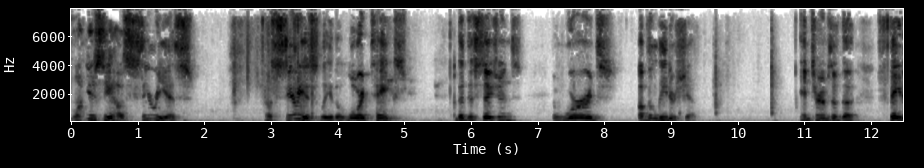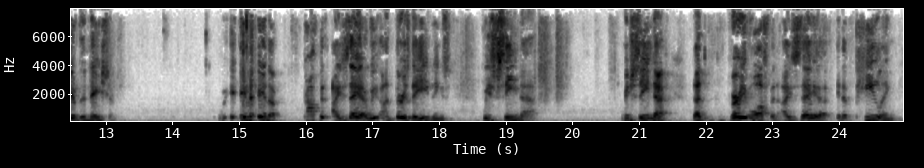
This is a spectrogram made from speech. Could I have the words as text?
I want you to see how serious, how seriously the Lord takes the decisions, the words of the leadership in terms of the fate of the nation. In, in the prophet Isaiah, we, on Thursday evenings, we've seen that. We've seen that that very often Isaiah, in appealing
